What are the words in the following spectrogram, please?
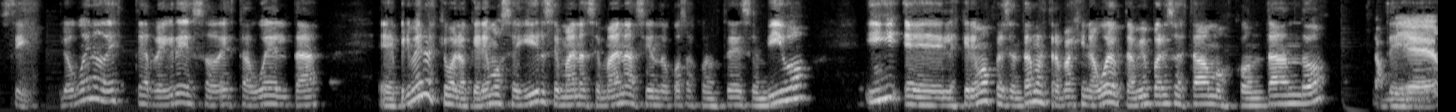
Sí, lo bueno de este regreso, de esta vuelta, eh, primero es que, bueno, queremos seguir semana a semana haciendo cosas con ustedes en vivo y eh, les queremos presentar nuestra página web. También por eso estábamos contando de,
